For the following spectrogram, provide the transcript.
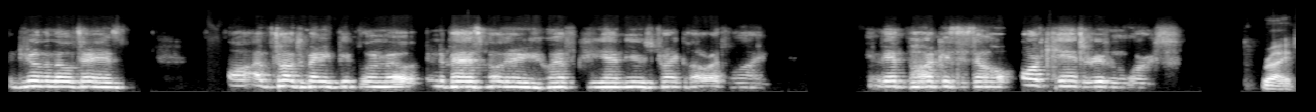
Do you know the military has? Uh, I've talked to many people in, mil- in the past military who have, have used trichloroethylene. And they have Parkinson's now, or cancer, even worse. Right.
